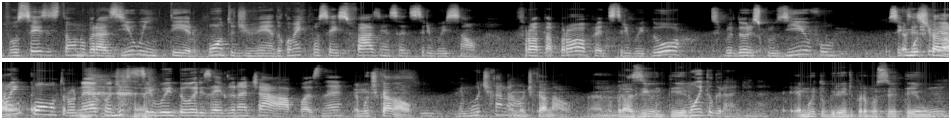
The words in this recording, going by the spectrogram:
Vocês estão no Brasil inteiro, ponto de venda. Como é que vocês fazem essa distribuição? Frota própria, distribuidor, distribuidor exclusivo? Eu sei que é vocês tiveram um encontro né, com distribuidores aí durante a APAS, né? É multicanal. É multicanal. É multicanal. É, no Brasil inteiro. Muito grande, né? É muito grande para você ter um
